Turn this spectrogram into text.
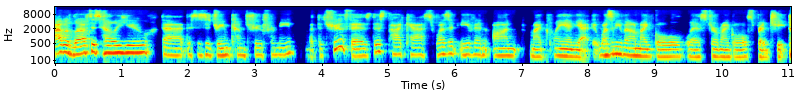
I would love to tell you that this is a dream come true for me. But the truth is, this podcast wasn't even on my plan yet. It wasn't even on my goal list or my goal spreadsheet.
